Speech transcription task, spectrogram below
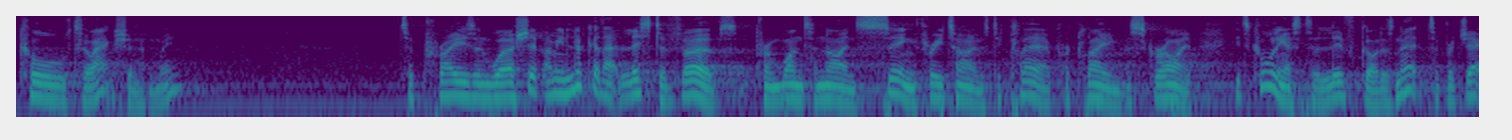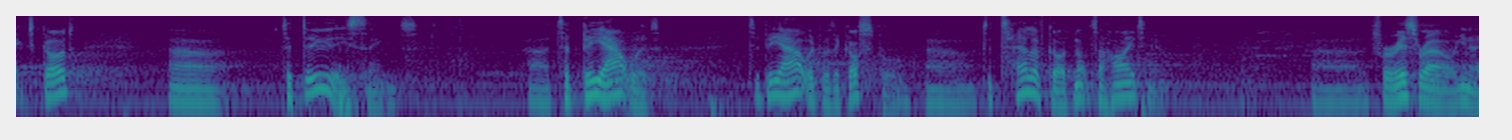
call to action, haven't we? To praise and worship. I mean, look at that list of verbs from 1 to 9 sing three times, declare, proclaim, ascribe. It's calling us to live God, isn't it? To project God, uh, to do these things, uh, to be outward to be outward with the gospel, uh, to tell of God, not to hide him. Uh, for Israel, you know,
